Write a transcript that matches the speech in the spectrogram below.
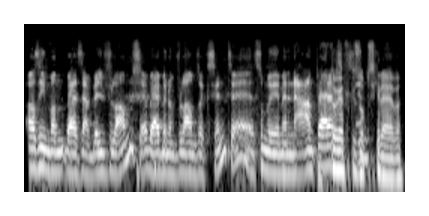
Als in van, wij zijn wel Vlaams, hè. wij hebben een Vlaams accent. Hè. Sommigen met een Antwerps Toch even accent. opschrijven.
